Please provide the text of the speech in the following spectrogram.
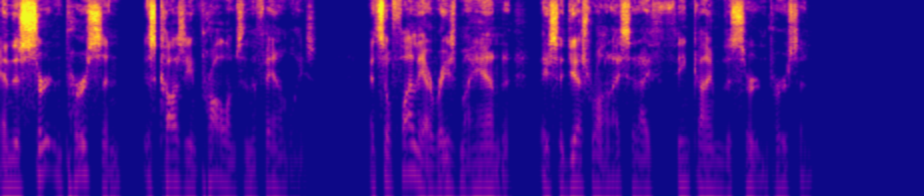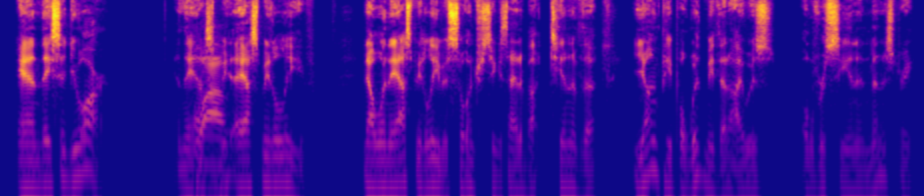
And this certain person is causing problems in the families. And so finally, I raised my hand and they said, Yes, Ron. I said, I think I'm the certain person. And they said, You are. And they asked, Wow. me, they asked me to leave. Now, when they asked me to leave, it's so interesting because I had about 10 of the young people with me that I was overseeing in ministry.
